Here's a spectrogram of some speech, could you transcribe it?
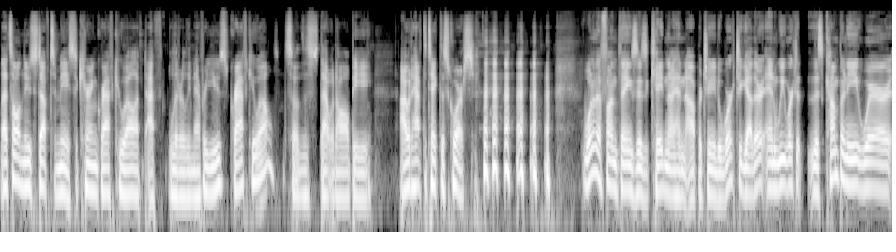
That's all new stuff to me. Securing GraphQL, I've, I've literally never used GraphQL, so this that would all be. I would have to take this course. one of the fun things is Cade and I had an opportunity to work together, and we worked at this company where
